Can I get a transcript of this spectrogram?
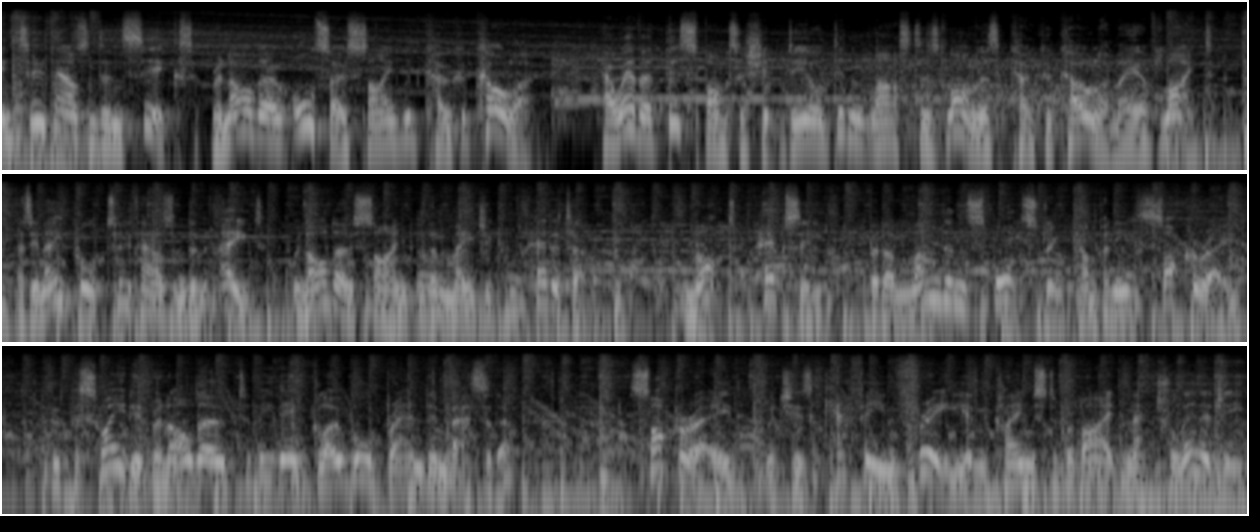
In 2006, Ronaldo also signed with Coca-Cola. However, this sponsorship deal didn't last as long as Coca-Cola may have liked, as in April 2008, Ronaldo signed with a major competitor. Not Pepsi, but a London sports drink company, Soccerade, who persuaded Ronaldo to be their global brand ambassador. Soccerade, which is caffeine free and claims to provide natural energy,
